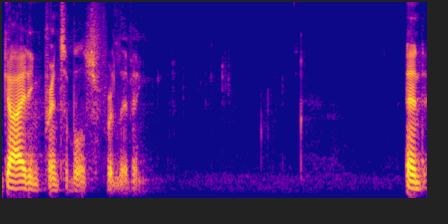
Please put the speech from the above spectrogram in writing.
guiding principles for living. And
